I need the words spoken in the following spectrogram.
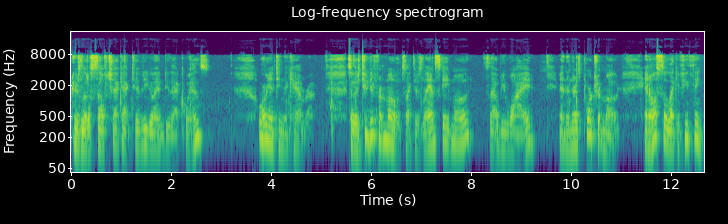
Here's a little self-check activity. Go ahead and do that quiz orienting the camera. So there's two different modes, like there's landscape mode, so that would be wide, and then there's portrait mode. And also, like if you think,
